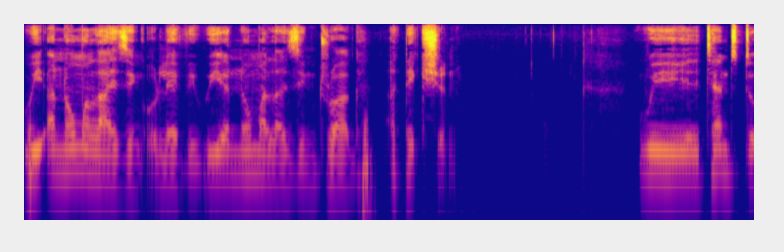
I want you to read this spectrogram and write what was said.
We are normalizing ulevi. We are normalizing drug addiction. We tend to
